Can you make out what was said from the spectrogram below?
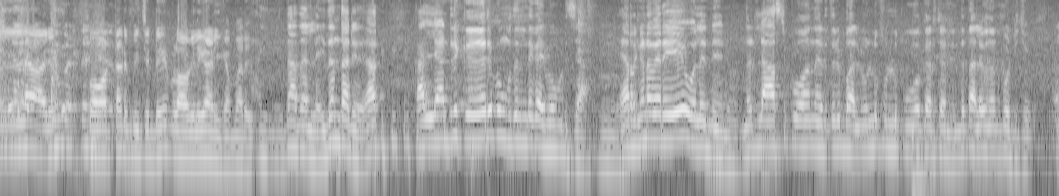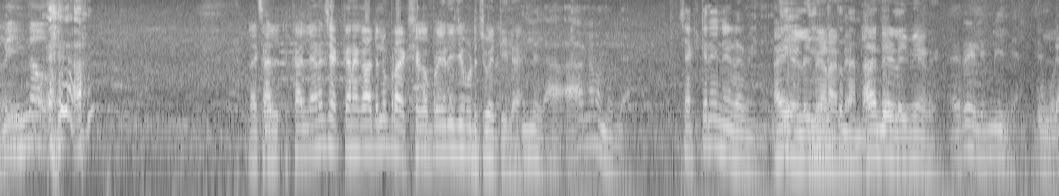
എല്ലാവരും ഫോട്ടോ വ്ളോഗിൽ കാണിക്കാൻ പറയും. ഇതല്ല ഇതെന്താ കല്യാണത്തിന് കയറിയപ്പോ മുതലിന്റെ കൈമ പിടിച്ച. ഇറങ്ങണ വരെ പോലെ തന്നെയായിരുന്നു. എന്നിട്ട് ലാസ്റ്റ് പോകാൻ നേരത്തെ ഒരു ബലൂണിൽ ഫുള്ള് പൂവൊക്കെ അരച്ചാണ് എന്റെ തലവെന്നിട്ട് പൊട്ടിച്ചു. കല്യാണം ചെക്കനെക്കാട്ടിലും പ്രേക്ഷക പ്രീതി പിടിച്ചു പറ്റിയില്ല? ആ, അങ്ങനൊന്നുമില്ല. ചെക്കൻ തന്നെയാണ് മെയിൻ എളിമയാണ്. എളിമയില്ല. ഇല്ല.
